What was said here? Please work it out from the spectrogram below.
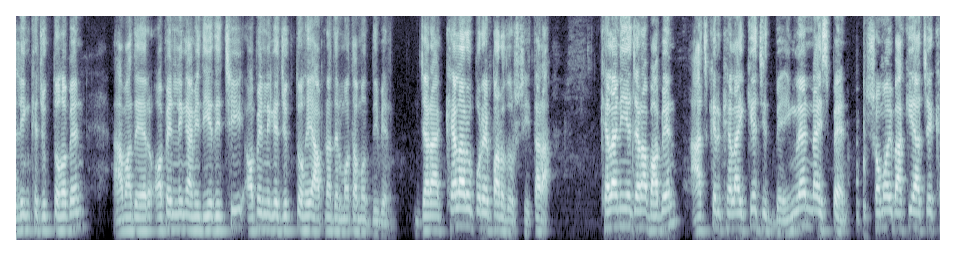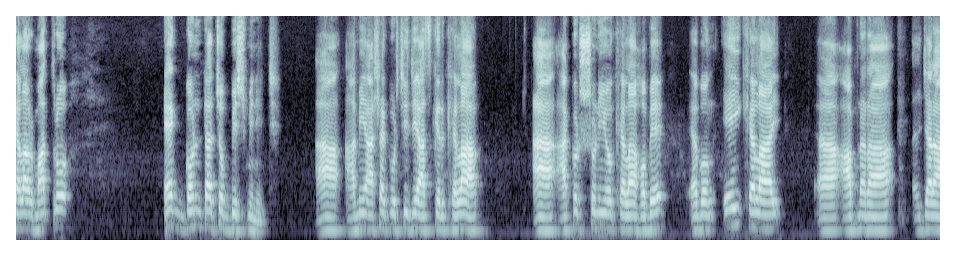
লিঙ্কে যুক্ত হবেন। আমাদের ওপেন লিঙ্ক আমি দিয়ে দিচ্ছি। ওপেন লিঙ্কে যুক্ত হয়ে আপনাদের মতামত দিবেন। যারা খেলার উপরে পারদর্শী, তারা। খেলা নিয়ে যারা ভাবেন, আজকের খেলায় কে জিতবে? ইংল্যান্ড না স্পেন? সময় বাকি আছে খেলার মাত্র এক ঘণ্টা চব্বিশ মিনিট। আমি আশা করছি যে আজকের খেলা আকর্ষণীয় খেলা হবে এবং এই খেলায় আপনারা যারা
